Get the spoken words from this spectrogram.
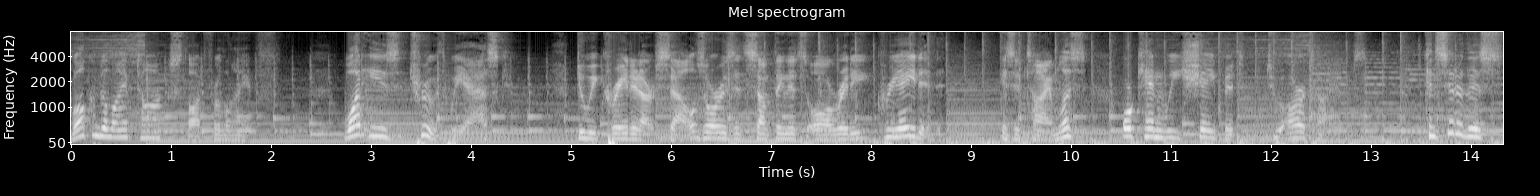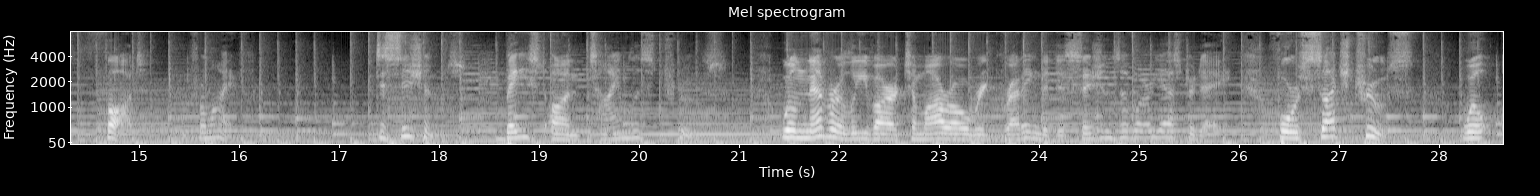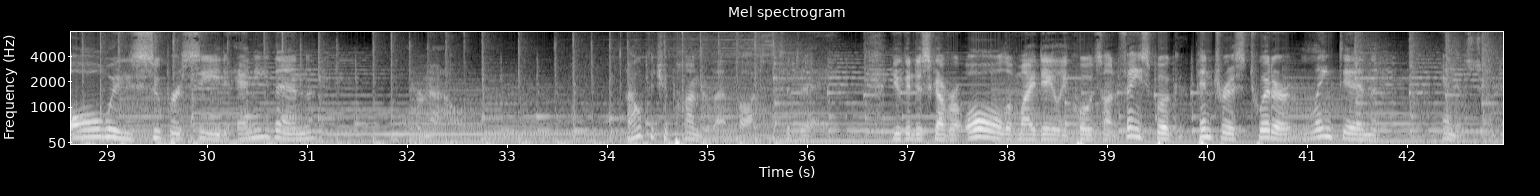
Welcome to LifeTalk's Thought for Life. What is truth, we ask? Do we create it ourselves, or is it something that's already created? Is it timeless, or can we shape it to our times? Consider this thought for life. Decisions based on timeless truths will never leave our tomorrow regretting the decisions of our yesterday, for such truths will always supersede any then or now. I hope that you ponder that thought today. You can discover all of my daily quotes on Facebook, Pinterest, Twitter, LinkedIn, and Instagram.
